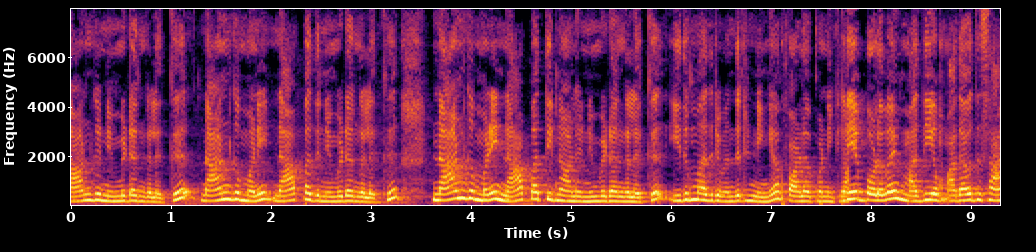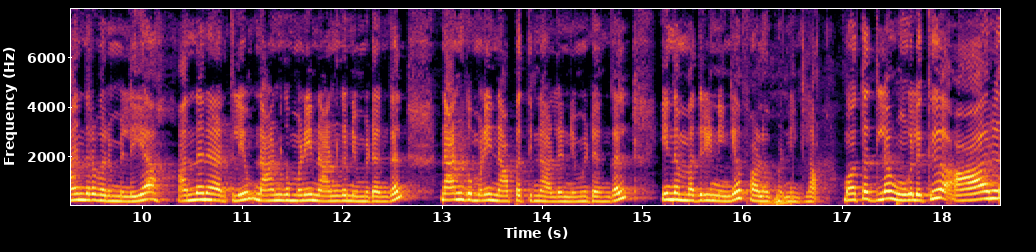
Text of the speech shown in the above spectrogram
நான்கு நிமிடங்களுக்கு நான்கு மணி நாற்பது நிமிடங்களுக்கு நான்கு மணி நாற்பத்தி நாலு நிமிடங்களுக்கு இது மாதிரி வந்துட்டு நீங்கள் ஃபாலோ பண்ணிக்கலாம். இதே போலவே மதியம் அதாவது சாயந்தரம் வரும் இல்லையா? அந்த நேரத்துலையும் நான்கு மணி நான்கு நிமிடங்கள் நான்கு மணி நாற்பத்தி நாலு நிமிடங்கள். இந்த மாதிரி நீங்கள் ஃபாலோ பண்ணிக்கலாம். மொத்தத்தில் உங்களுக்கு ஆறு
